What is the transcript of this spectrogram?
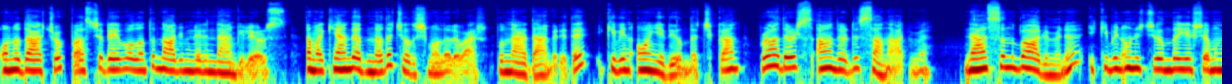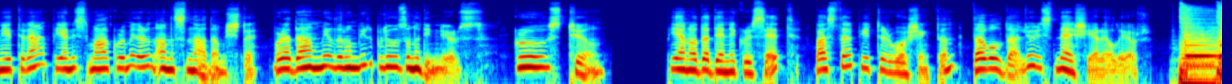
Onu daha çok basçı Dave Holland'ın albümlerinden biliyoruz. Ama kendi adına da çalışmaları var. Bunlardan biri de 2017 yılında çıkan Brothers Under the Sun albümü. Nelson bu albümünü 2013 yılında yaşamını yitiren piyanist Malcolm Miller'ın anısına adamıştı. Buradan Miller'ın bir bluesunu dinliyoruz. Grooves Tune. Piyanoda Danny Grissett, basta Peter Washington, davulda Louis Nash yer alıyor. Ben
